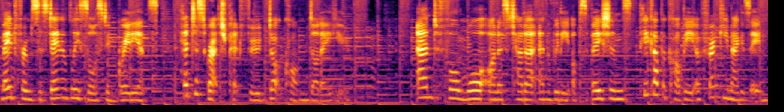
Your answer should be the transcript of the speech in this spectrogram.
made from sustainably sourced ingredients, head to scratchpetfood.com.au. And for more honest chatter and witty observations, pick up a copy of Frankie magazine,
